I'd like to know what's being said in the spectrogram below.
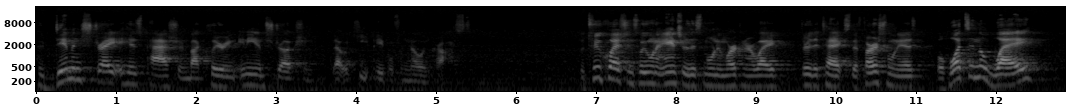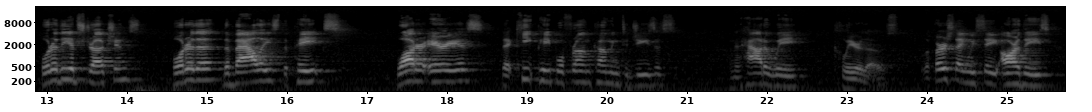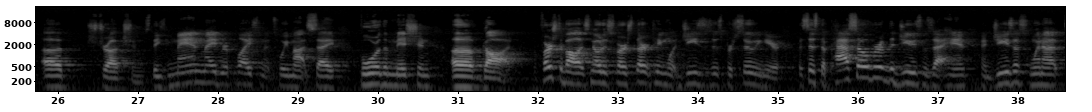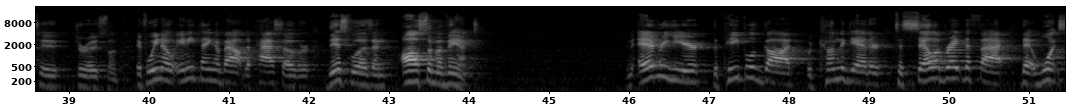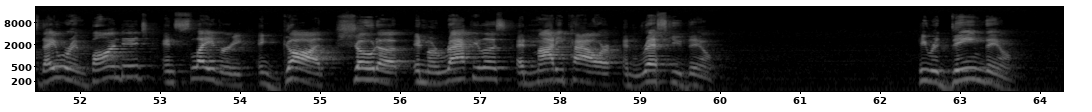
who demonstrate his passion by clearing any obstruction that would keep people from knowing Christ. So, two questions we want to answer this morning, working our way through the text. The first one is well, what's in the way? What are the obstructions? What are the, the valleys, the peaks, water areas that keep people from coming to Jesus? And then how do we clear those? First thing we see are these obstructions, these man made replacements, we might say, for the mission of God. First of all, let's notice verse 13 what Jesus is pursuing here. It says, The Passover of the Jews was at hand, and Jesus went up to Jerusalem. If we know anything about the Passover, this was an awesome event. And every year, the people of God would come together to celebrate the fact that once they were in bondage and slavery, and God showed up in miraculous and mighty power and rescued them. He redeemed them.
